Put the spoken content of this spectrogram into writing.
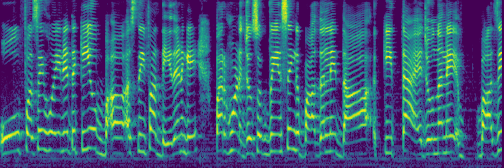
ਉਹ ਫਸੇ ਹੋਏ ਨੇ ਤੇ ਕੀ ਉਹ ਅਸਤੀਫਾ ਦੇ ਦੇਣਗੇ? ਪਰ ਹੁਣ ਜੋ ਸੁਖਬੀਰ ਸਿੰਘ ਬਾਦਲ ਨੇ ਦਾ ਕੀਤਾ ਹੈ, ਜੋ ਉਹਨਾਂ ਨੇ ਬਾਜ਼ੀ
